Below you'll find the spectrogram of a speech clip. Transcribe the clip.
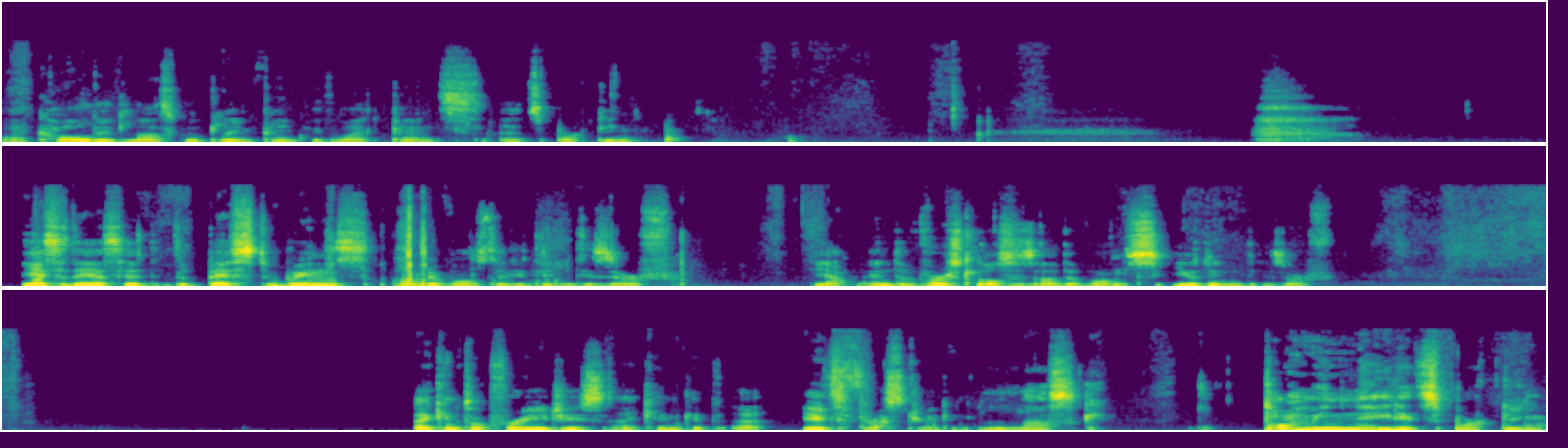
I called it Lask will play pink with white pants at Sporting. Yesterday I said the best wins are the ones that you didn't deserve. Yeah, and the worst losses are the ones you didn't deserve. I can talk for ages. I can get. Uh, it's frustrating. Lask dominated Sporting.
